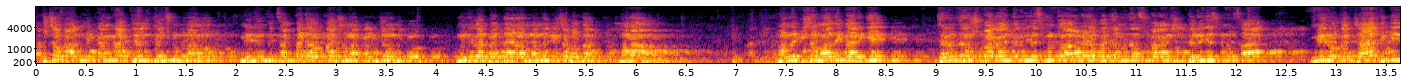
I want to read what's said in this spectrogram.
ఫస్ట్ ఆఫ్ ఆల్ మీకు అంగా తెలుసుకుంటున్నాను మీరు ఇంత చక్కటి అవకాశం నాకు కల్పించినందుకు ముందుగా పెద్ద ఆయన పెద్ద మన మందకృష్ణ మాది గారికి జన్మదిన శుభాకాంక్షలు తెలియజేసుకుంటూ అరవై ఒక జన్మదిన శుభాకాంక్షలు తెలియజేసుకుంటూ సార్ మీరు ఒక జాతికి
